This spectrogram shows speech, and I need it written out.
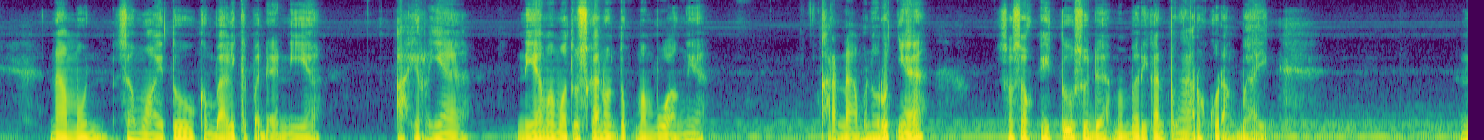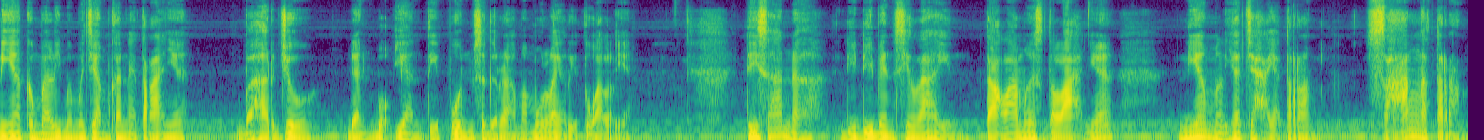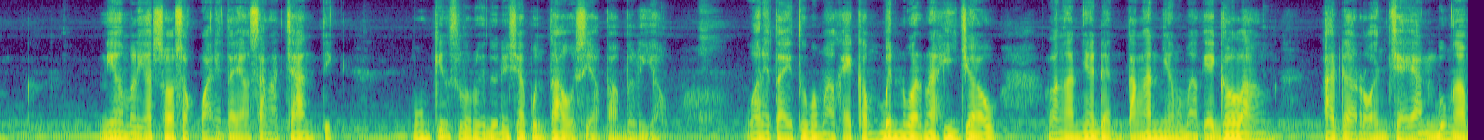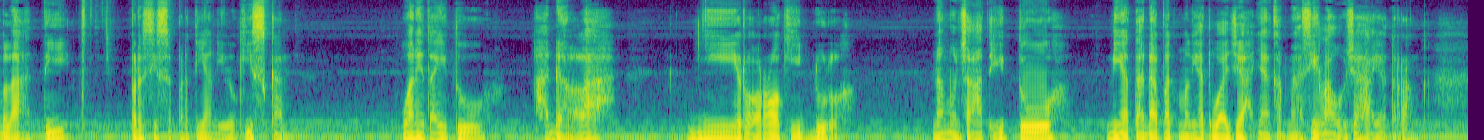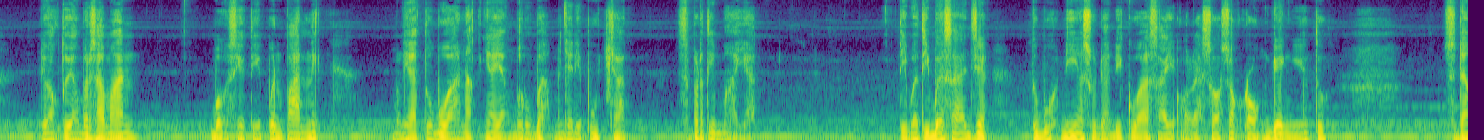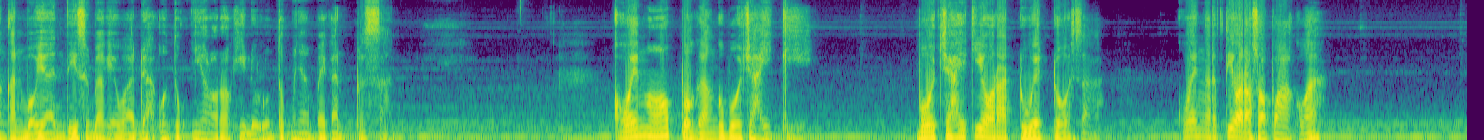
Namun semua itu kembali kepada Nia. Akhirnya Nia memutuskan untuk membuangnya. Karena menurutnya sosok itu sudah memberikan pengaruh kurang baik. Nia kembali memejamkan netranya. Baharjo dan Bok Yanti pun segera memulai ritualnya. Di sana, di dimensi lain, tak lama setelahnya, Nia melihat cahaya terang sangat terang. Nia melihat sosok wanita yang sangat cantik. Mungkin seluruh Indonesia pun tahu siapa beliau. Wanita itu memakai kemben warna hijau, lengannya dan tangannya memakai gelang. Ada roncean bunga belati, persis seperti yang dilukiskan. Wanita itu adalah Nyi Roro Kidul. Namun saat itu Nia tak dapat melihat wajahnya karena silau cahaya terang. Di waktu yang bersamaan, Bo Siti pun panik melihat tubuh anaknya yang berubah menjadi pucat seperti mayat. Tiba-tiba saja tubuh Nia sudah dikuasai oleh sosok ronggeng itu. Sedangkan Mbok Yanti sebagai wadah untuk Nyi Roro Kidul untuk menyampaikan pesan. Kowe ngopo ganggu bocah iki? Bocah iki ora duet dosa. Kue ngerti ora sopo aku ah?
